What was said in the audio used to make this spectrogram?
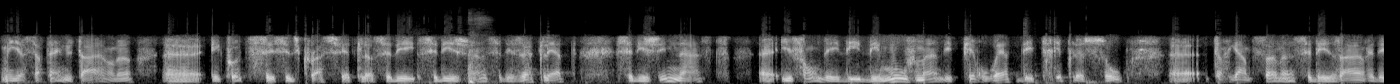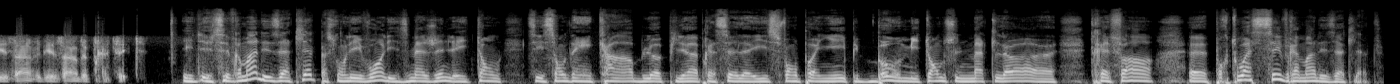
mais il y a certains lutteurs, là, euh, écoute, c'est c'est du crossfit, là, c'est des, c'est des gens, c'est des athlètes, c'est des gymnastes, euh, ils font des, des, des mouvements, des pirouettes, des triples sauts. Euh, tu regardes ça, là, c'est des heures et des heures et des heures de pratique. Et c'est vraiment des athlètes parce qu'on les voit, on les imagine, là, ils tombent, ils sont d'un câble, là, puis là, après ça, là, ils se font pogner, puis boum, ils tombent sur le matelas euh, très fort. Euh, pour toi, c'est vraiment des athlètes.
